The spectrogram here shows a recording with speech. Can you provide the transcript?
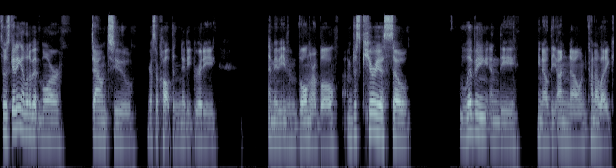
so just getting a little bit more down to, I guess I'll call it the nitty gritty and maybe even vulnerable. I'm just curious. So living in the, you know, the unknown, kind of like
